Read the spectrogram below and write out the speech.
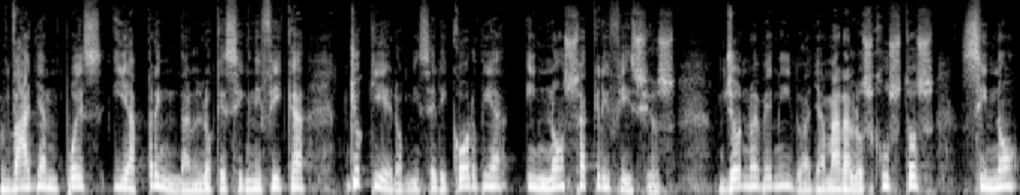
Vayan pues y aprendan lo que significa yo quiero misericordia y no sacrificios. Yo no he venido a llamar a los justos, sino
